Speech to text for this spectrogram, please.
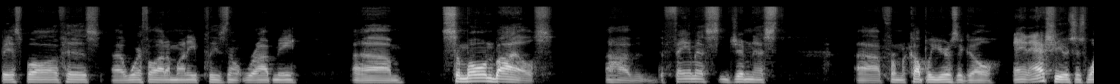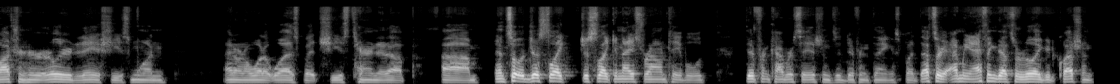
baseball of his, uh, worth a lot of money. Please don't rob me. Um, Simone Biles, uh, the famous gymnast uh, from a couple years ago. And actually, I was just watching her earlier today. She's won, I don't know what it was, but she's tearing it up. Um, and so just like just like a nice roundtable with different conversations and different things. But that's a, I mean, I think that's a really good question.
